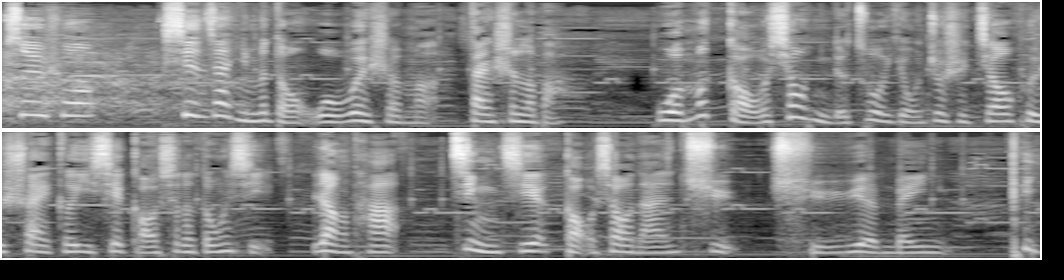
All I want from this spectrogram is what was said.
所以说，现在你们懂我为什么单身了吧？我们搞笑女的作用就是教会帅哥一些搞笑的东西，让他进阶搞笑男去取悦美女。呸！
